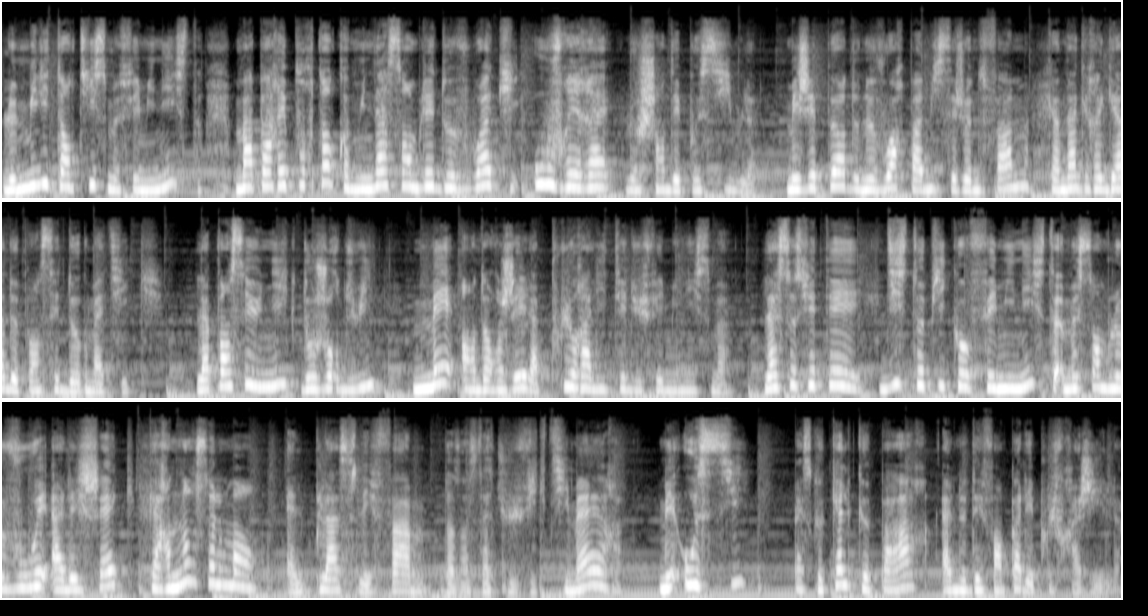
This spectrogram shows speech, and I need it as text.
Le militantisme féministe m'apparaît pourtant comme une assemblée de voix qui ouvrirait le champ des possibles. Mais j'ai peur de ne voir parmi ces jeunes femmes qu'un agrégat de pensées dogmatiques. La pensée unique d'aujourd'hui met en danger la pluralité du féminisme. La société dystopico-féministe me semble vouée à l'échec car non seulement elle place les femmes dans un statut victimaire, mais aussi parce que quelque part, elle ne défend pas les plus fragiles.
